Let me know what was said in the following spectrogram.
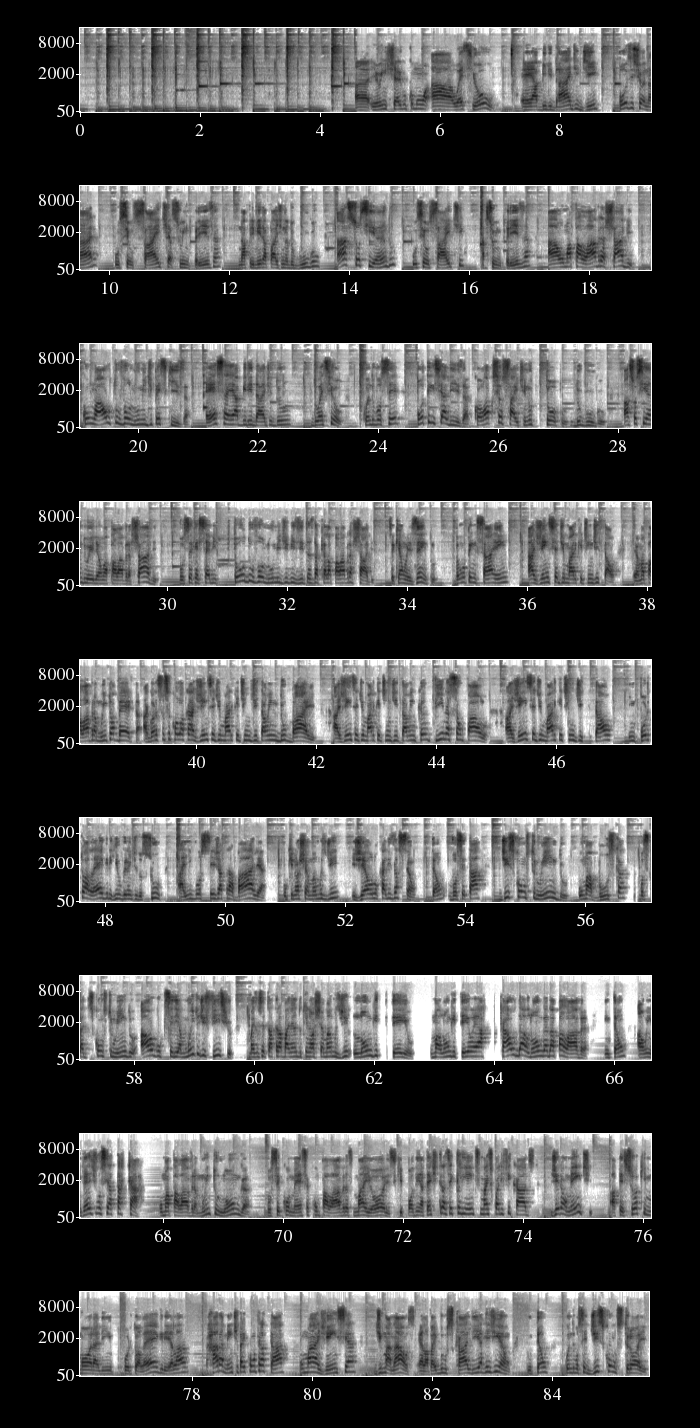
Uh, eu enxergo como a, o SEO é a habilidade de posicionar o seu site, a sua empresa, na primeira página do Google, associando o seu site, a sua empresa, a uma palavra-chave com alto volume de pesquisa. Essa é a habilidade do, do SEO. Quando você potencializa, coloca o seu site no topo do Google, associando ele a uma palavra-chave, você recebe todo o volume de visitas daquela palavra-chave. Você quer um exemplo? Vamos pensar em agência de marketing digital. É uma palavra muito aberta. Agora, se você colocar agência de marketing digital em Dubai, agência de marketing digital em Campinas, São Paulo, agência de marketing digital em Porto Alegre, Rio Grande do Sul, aí você já trabalha o que nós chamamos de geolocalização. Então, você está desconstruindo uma busca, você está desconstruindo algo que seria muito difícil, mas você está trabalhando o que nós chamamos de long tail. Uma long tail é a cauda longa da palavra. Então, ao invés de você atacar uma palavra muito longa, você começa com palavras maiores que podem até te trazer clientes mais qualificados. Geralmente, a pessoa que mora ali em Porto Alegre, ela raramente vai contratar uma agência de Manaus, ela vai buscar ali a região. Então, quando você desconstrói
